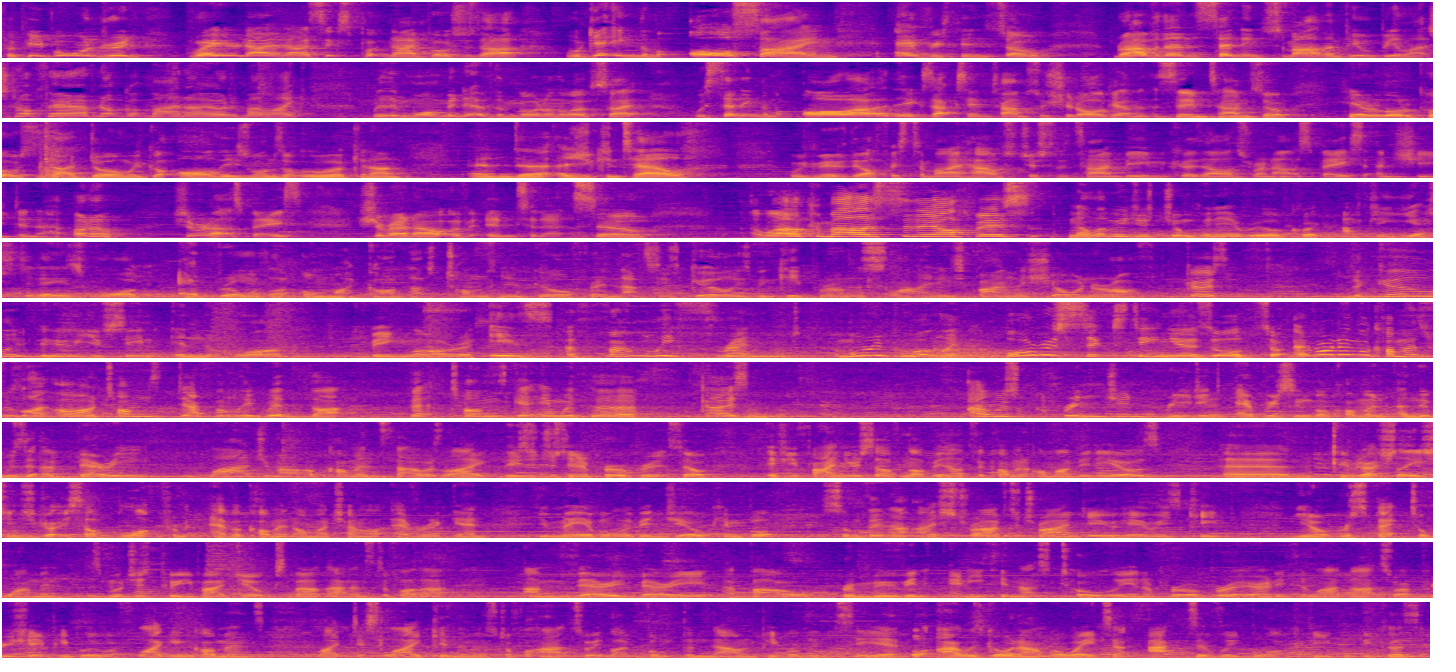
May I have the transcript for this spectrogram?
For people wondering where your 996 posters are, we're getting them all signed, everything. So rather than sending some out and then people being like, it's not fair, I've not got mine, I ordered mine, like within one minute of them going on the website, we're sending them all out at the exact same time, so we should all get them at the same time. So here are a load of posters that are done, we've got all these ones that we're working on, and uh, as you can tell, We've moved the office to my house just for the time being because Alice ran out of space and she didn't. oh no, she ran out of space. She ran out of internet. So Welcome Alice to the office. Now let me just jump in here real quick. After yesterday's vlog, everyone was like, oh my god, that's Tom's new girlfriend. That's his girl. He's been keeping her on the slide. He's finally showing her off. Guys, the girl who you've seen in the vlog, being Laura, is a family friend. And more importantly, Laura's 16 years old. So everyone in the comments was like, oh, Tom's definitely with that. Bet Tom's getting with her. Guys, I was cringing reading every single comment and there was a very large amount of comments that I was like, these are just inappropriate. So if you find yourself not being able to comment on my videos, um, congratulations, you got yourself blocked from ever commenting on my channel ever again. You may have only been joking, but something that I strive to try and do here is keep, you know, respect to women as much as PewDiePie jokes about that and stuff like that. I'm very, very about removing anything that's totally inappropriate or anything like that. So I appreciate people who were flagging comments, like disliking them and stuff like that, so it like bumped them down and people didn't see it. But I was going out my way to actively block people because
